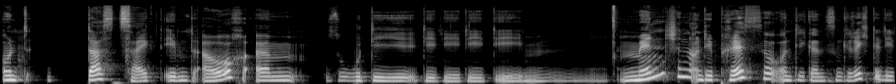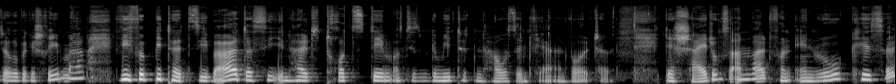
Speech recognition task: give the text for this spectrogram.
Und das zeigt eben auch ähm, so die, die, die, die, die Menschen und die Presse und die ganzen Gerichte, die darüber geschrieben haben, wie verbittert sie war, dass sie ihn halt trotzdem aus diesem gemieteten Haus entfernen wollte. Der Scheidungsanwalt von Andrew Kisselt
